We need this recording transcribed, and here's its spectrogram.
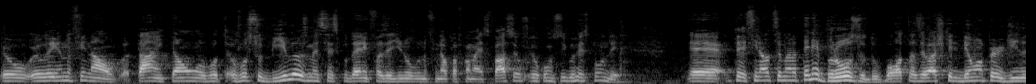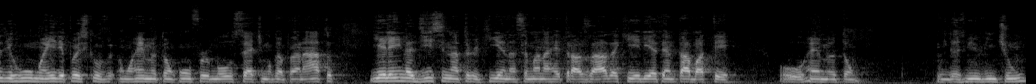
eu, eu, leio no final, tá? Então eu vou, eu vou subi-las, mas se vocês puderem fazer de novo no final para ficar mais fácil, eu, eu consigo responder. É, final de semana tenebroso do Bottas, eu acho que ele deu uma perdida de rumo aí depois que o Hamilton confirmou o sétimo campeonato. E ele ainda disse na Turquia, na semana retrasada, que ele ia tentar bater o Hamilton em 2021.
